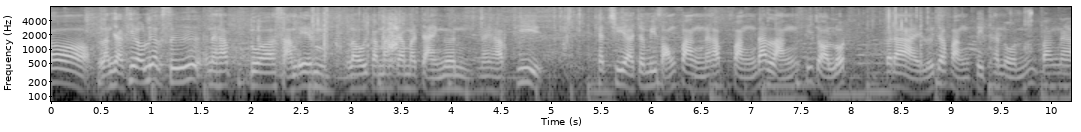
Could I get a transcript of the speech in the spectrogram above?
ก็หลังจากที่เราเลือกซื้อนะครับตัว 3M เรากำลังจะมาจ่ายเงินนะครับ ที่แคชเชียร์จะมี 2 ฝั่งนะครับ ฝั่งด้านหลังที่จอดรถก็ได้ หรือจะฝั่งติดถนนบางนา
